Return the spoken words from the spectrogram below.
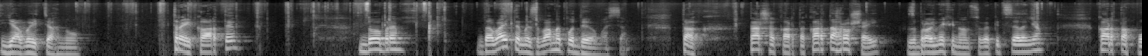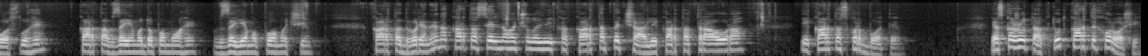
я витягну три карти. Добре. Давайте ми з вами подивимося. Так, перша карта карта грошей, збройне фінансове підсилення, карта послуги, карта взаємодопомоги, взаємопомочі, карта дворянина, карта сильного чоловіка, карта печалі, карта траура і карта скорботи. Я скажу так: тут карти хороші.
